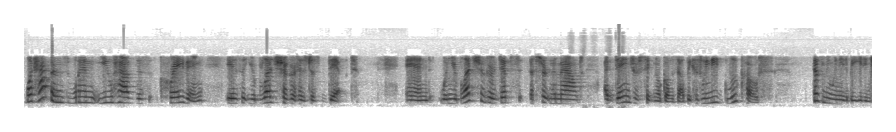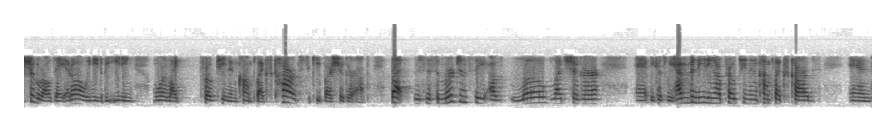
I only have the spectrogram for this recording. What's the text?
What happens when you have this craving is that your blood sugar has just dipped. And when your blood sugar dips a certain amount, a danger signal goes out because we need glucose. Doesn't mean we need to be eating sugar all day at all. We need to be eating more like protein and complex carbs to keep our sugar up. But there's this emergency of low blood sugar uh, because we haven't been eating our protein and complex carbs, and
